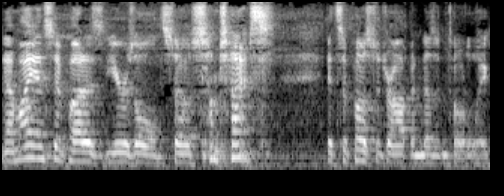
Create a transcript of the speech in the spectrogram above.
Now my Instant Pot is years old, so sometimes it's supposed to drop and doesn't totally.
